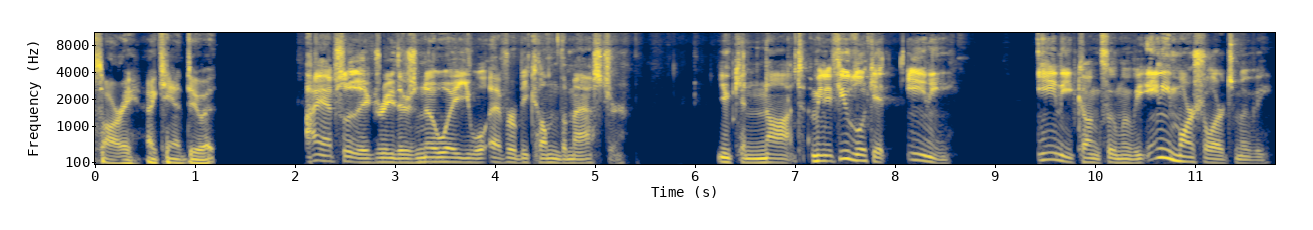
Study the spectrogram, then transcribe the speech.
sorry, I can't do it. I absolutely agree. There's no way you will ever become the master. You cannot. I mean, if you look at any, any kung fu movie, any martial arts movie,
